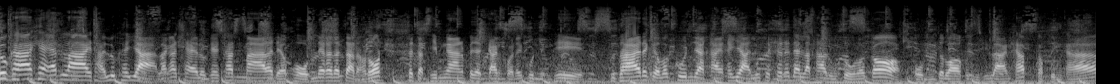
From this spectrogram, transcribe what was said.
ลูกค้าแค่แอดไลน์ถ่ายรูปขยะแล้วก็แชร์โลเคชั่นมาแล้วเดี๋ยวผมเนี่ยก็จะจัดรถจะจัดทีมงานไปจัดการขนให้คุณถึงที่ สุดท้ายถ้าเกิดว่าคุณอยากขายขยะหรือเซ็นให้ได้ราคาสูงๆแล้วก็ผมจะรอคุณอยู่ที่ร้านครับขอบคุณครับ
